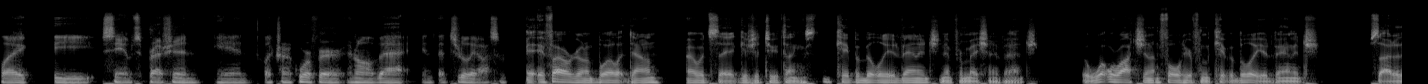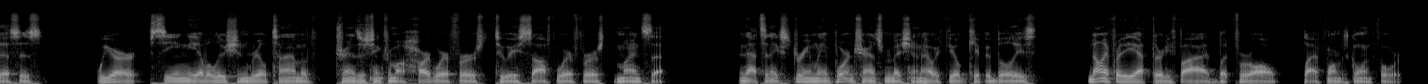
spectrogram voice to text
like the SAM suppression and electronic warfare and all of that. And that's really awesome. If I were going to boil it down, I would say it gives you two things capability advantage and information advantage. But what we're watching unfold here from the capability advantage side of this is we are seeing the evolution real time of transitioning from a hardware first to a software first mindset. And that's an extremely important transformation in how we field capabilities, not only for the F 35, but for all platforms going forward.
